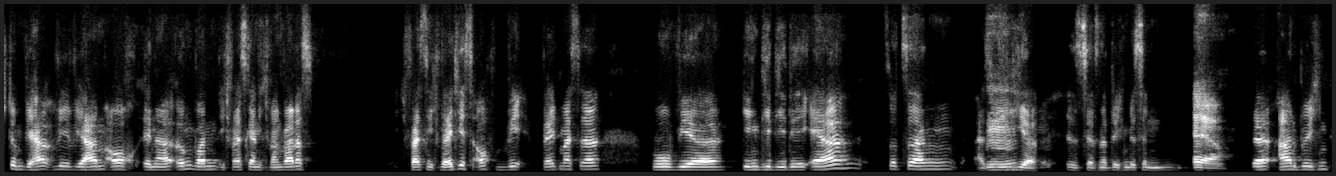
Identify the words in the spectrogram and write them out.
Stimmt, wir, wir, wir haben auch in einer irgendwann, ich weiß gar nicht, wann war das? Ich weiß nicht, welches auch Weltmeister, wo wir gegen die DDR sozusagen, also mhm. hier ist jetzt natürlich ein bisschen ja, äh, Hanebüchen,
